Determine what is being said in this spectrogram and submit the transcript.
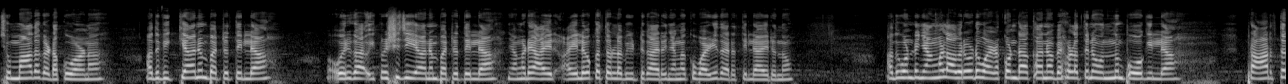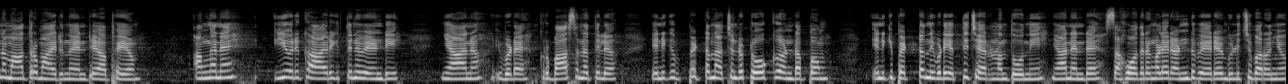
ചുമ്മാതെ കിടക്കുവാണ്. അത് വിൽക്കാനും പറ്റത്തില്ല. ഒരു കൃഷി ചെയ്യാനും പറ്റത്തില്ല. ഞങ്ങളുടെ അയൽ അയൽവക്കത്തുള്ള വീട്ടുകാർ ഞങ്ങൾക്ക് വഴി തരത്തില്ലായിരുന്നു. അതുകൊണ്ട് ഞങ്ങൾ അവരോട് വഴക്കുണ്ടാക്കാനോ ബഹളത്തിനോ ഒന്നും പോകില്ല. പ്രാർത്ഥന മാത്രമായിരുന്നു എന്റെ അഭയം. അങ്ങനെ ഈ ഒരു കാര്യത്തിന് വേണ്ടി ഞാൻ ഇവിടെ കൃപാസനത്തിൽ എനിക്ക് പെട്ടെന്ന് അച്ഛന്റെ ടോക്ക് കണ്ടപ്പം എനിക്ക് പെട്ടെന്ന് ഇവിടെ എത്തിച്ചേരണം തോന്നി. ഞാൻ എന്റെ സഹോദരങ്ങളെ രണ്ടുപേരെയും വിളിച്ചു പറഞ്ഞു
